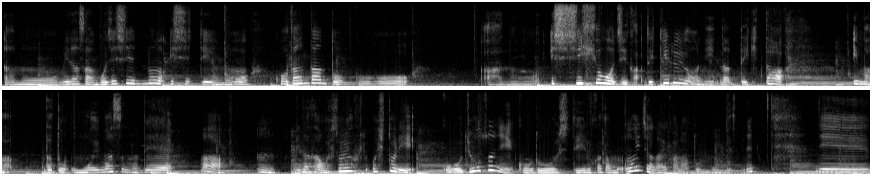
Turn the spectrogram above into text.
あのー、皆さんご自身の意思っていうのをこうだんだんとこうあの意思表示ができるようになってきた今だと思いますのでまあうん皆さんお一人お一人こう上手に行動している方も多いんじゃないかなと思うんですね。で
